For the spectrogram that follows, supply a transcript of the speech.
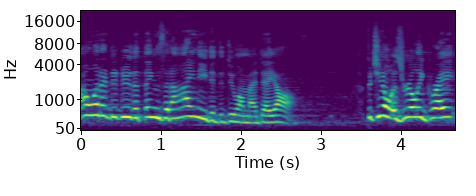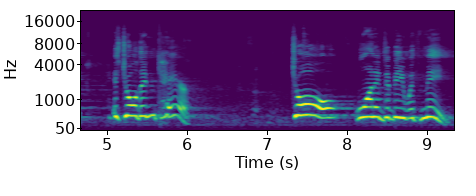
I wanted to do the things that I needed to do on my day off. But you know what was really great? Is Joel didn't care. Joel wanted to be with me.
